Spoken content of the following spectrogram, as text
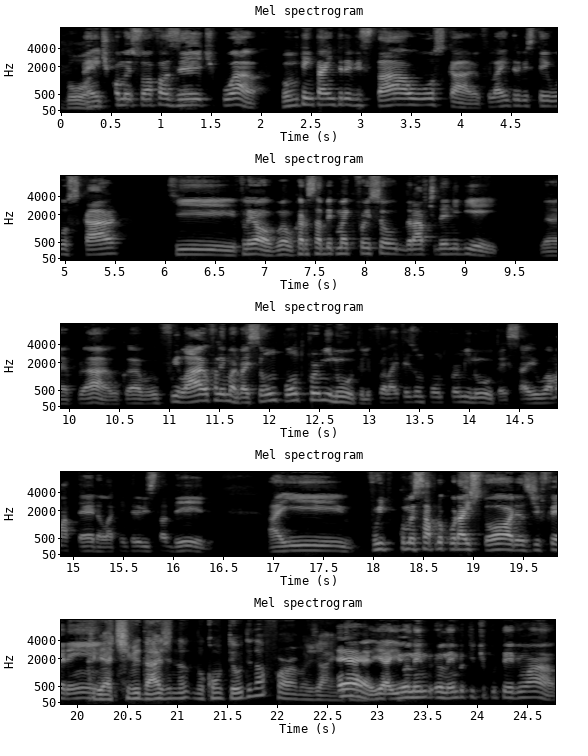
Boa. A gente começou a fazer, tipo, ah, vamos tentar entrevistar o Oscar. Eu fui lá e entrevistei o Oscar que falei, ó, eu quero saber como é que foi o seu draft da NBA. Né? Ah, eu fui lá eu falei, mano, vai ser um ponto por minuto. Ele foi lá e fez um ponto por minuto. Aí saiu a matéria lá com a entrevista dele. Aí fui começar a procurar histórias diferentes. Criatividade no, no conteúdo e na forma já. Então. É, e aí eu lembro, eu lembro que tipo, teve, uma,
